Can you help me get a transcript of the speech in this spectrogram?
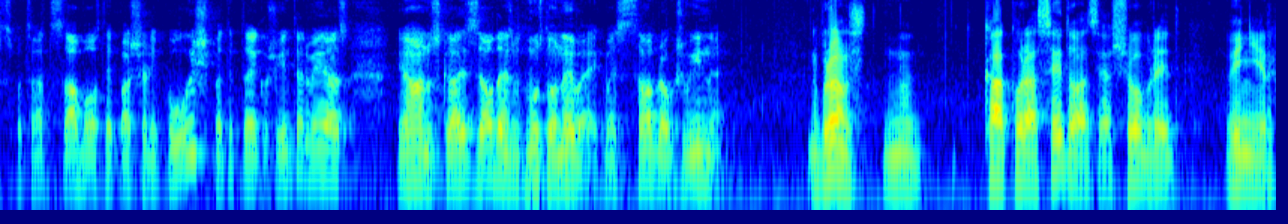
tas pats Atsas Abols, tie paši arī puiši pat ir teikuši intervijās, jā, nu skaists zaudējums, bet mums to nevajag, mēs esam atbraukuši vinnēt. Nu, protams, nu, kā kurā situācijā šobrīd viņi ir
